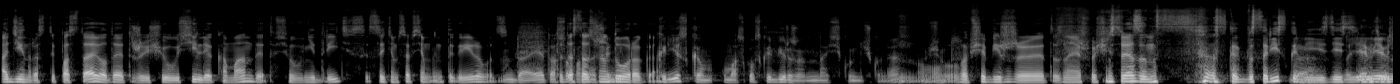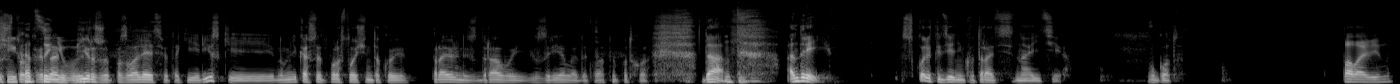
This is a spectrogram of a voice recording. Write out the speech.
один раз ты поставил, да, это же еще усилия команды, это все внедрить, с, с этим совсем интегрироваться. Да, это, это достаточно дорого. К рискам у московской биржи, на секундочку, да? Ну, вообще биржа, это, знаешь, очень связано с, с как бы с рисками, да. и здесь Но люди очень виду, их оценивают. биржа позволяет себе такие риски, и, ну, мне кажется, это просто очень такой правильный, здравый, зрелый, адекватный подход. Да. Андрей, Сколько денег вы тратите на IT в год? Половину.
